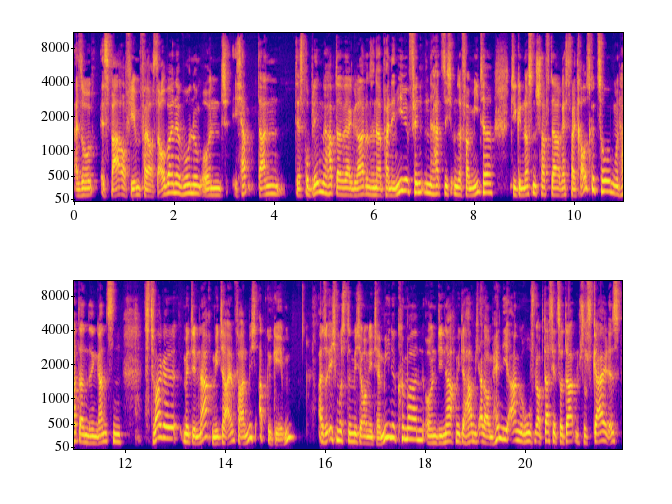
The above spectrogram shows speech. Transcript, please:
also es war auf jeden Fall auch sauber in der Wohnung und ich habe dann das Problem gehabt, da wir gerade uns in der Pandemie befinden, hat sich unser Vermieter, die Genossenschaft da recht weit rausgezogen und hat dann den ganzen Struggle mit dem Nachmieter einfach an mich abgegeben. Also ich musste mich auch um die Termine kümmern und die Nachmieter haben mich alle am Handy angerufen. Ob das jetzt so Datenschutz geil ist,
